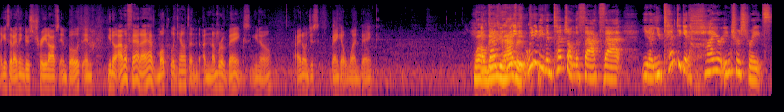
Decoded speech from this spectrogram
like I said, I think there's trade offs in both. And, you know, I'm a fan. I have multiple accounts on a number of banks, you know, I don't just bank at one bank. Well, and there guys, you we, have we, it. didn't, we didn't even touch on the fact that you know you tend to get higher interest rates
